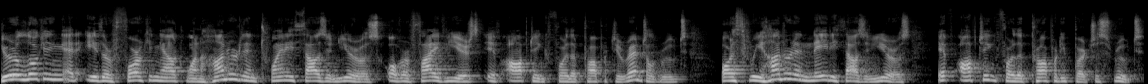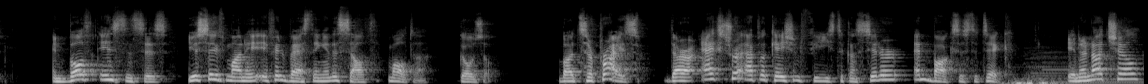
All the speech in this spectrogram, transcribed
You're looking at either forking out 120,000 euros over 5 years if opting for the property rental route or 380,000 euros if opting for the property purchase route. In both instances, you save money if investing in the South Malta, Gozo. But surprise, there are extra application fees to consider and boxes to tick. In a nutshell,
